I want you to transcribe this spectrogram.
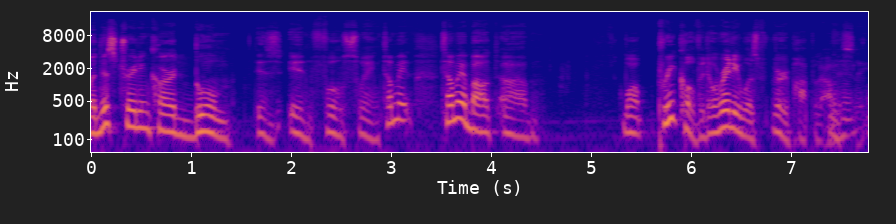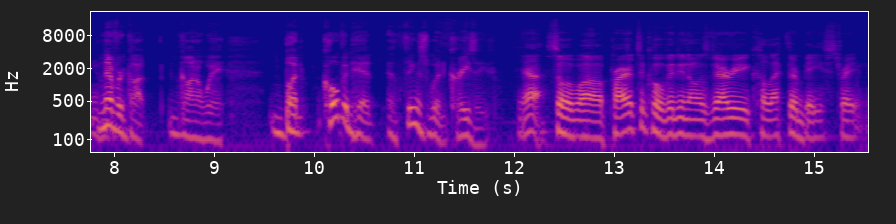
But this trading card boom is in full swing. Tell me, tell me about. Um, well, pre-COVID already was very popular. Obviously, never got gone away, but COVID hit and things went crazy. Yeah. So uh, prior to COVID, you know, it was very collector based, right?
